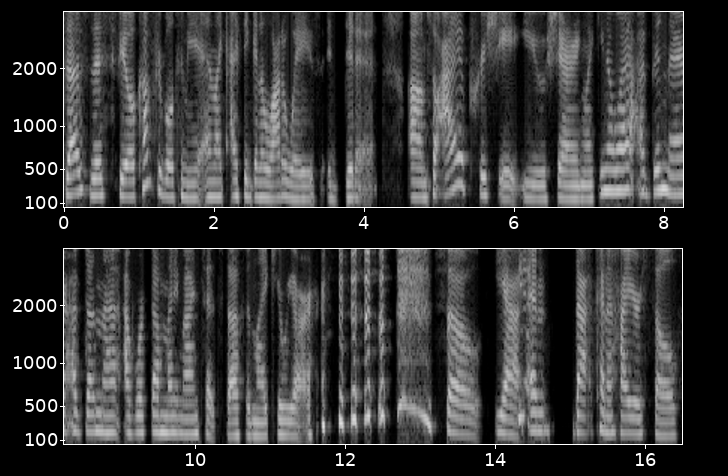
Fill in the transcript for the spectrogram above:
does this feel comfortable to me? And like, I think in a lot of ways it didn't. Um, so I appreciate you sharing, like, you know what? I've been there, I've done that, I've worked on money mindset stuff, and like, here we are. so, yeah. yeah. And that kind of higher self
